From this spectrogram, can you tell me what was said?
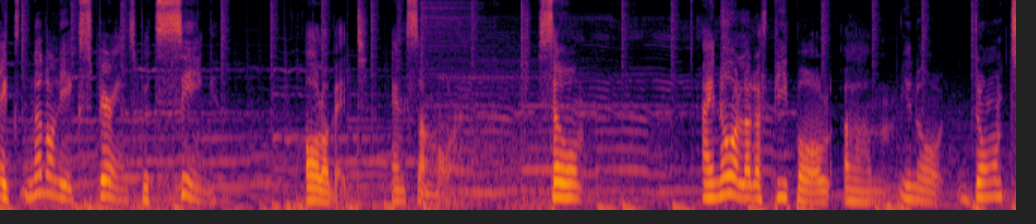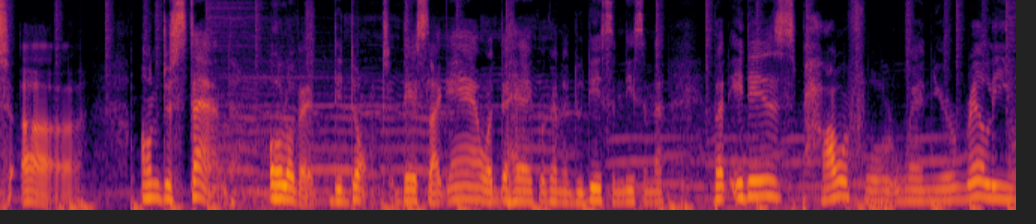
ex- not only experience but seeing all of it and some more. So I know a lot of people, um, you know, don't uh, understand all of it. They don't. They're like, eh, what the heck? We're gonna do this and this and that. But it is powerful when you're really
